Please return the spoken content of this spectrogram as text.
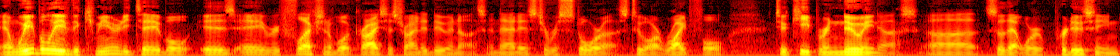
And we believe the community table is a reflection of what Christ is trying to do in us, and that is to restore us to our rightful, to keep renewing us uh, so that we're producing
